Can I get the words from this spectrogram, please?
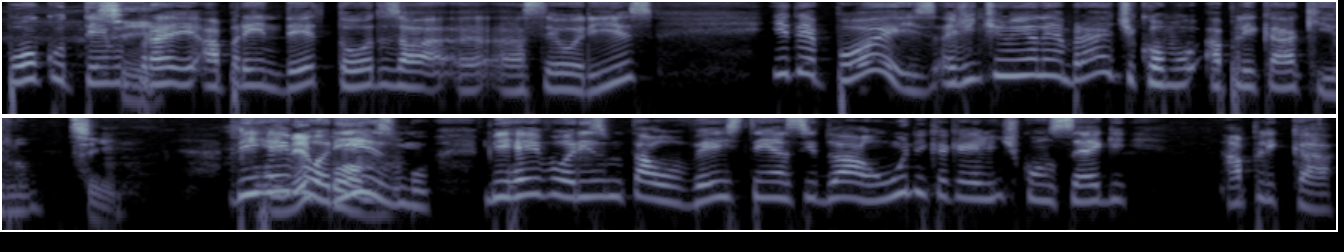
pouco tempo para aprender todas a- a- as teorias, e depois a gente não ia lembrar de como aplicar aquilo. Sim. Behaviorismo, behaviorismo talvez tenha sido a única que a gente consegue aplicar.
